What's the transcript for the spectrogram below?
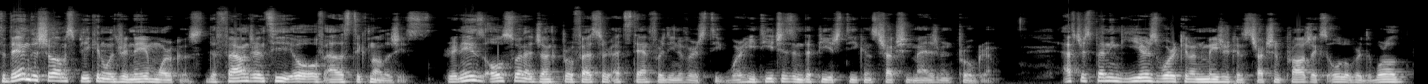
Today on the show, I'm speaking with Rene Morkos, the founder and CEO of Alice Technologies. Rene is also an adjunct professor at Stanford University, where he teaches in the PhD construction management program. After spending years working on major construction projects all over the world,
